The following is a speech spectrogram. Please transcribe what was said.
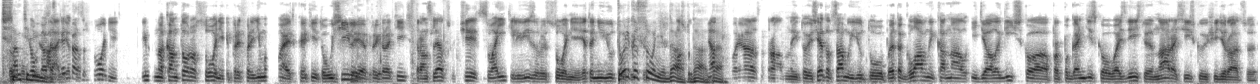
Сам ну, телевизор. Да, это Sony именно контора Sony предпринимает какие-то усилия прекратить трансляцию через свои телевизоры Sony. Это не YouTube. Только еще. Sony, да, Поступ, да, да. говоря, странный. То есть, этот самый YouTube, это главный канал идеологического пропагандистского воздействия на Российскую Федерацию.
